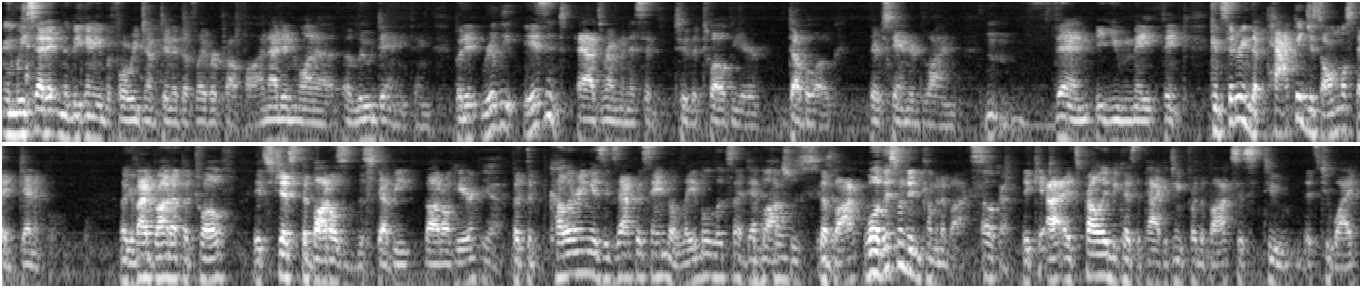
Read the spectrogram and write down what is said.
and we said it in the beginning before we jumped into the flavor profile, and I didn't want to allude to anything, but it really isn't as reminiscent to the 12 year double oak, their standard line, Mm-mm. than you may think. Considering the package is almost identical. Like if I brought up a 12, it's just the bottles of the stubby bottle here. Yeah. But the coloring is exactly the same. The label looks identical. The box was the box. Well, this one didn't come in a box. Okay. It, uh, it's probably because the packaging for the box is too it's too wide.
